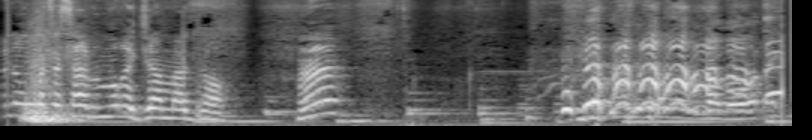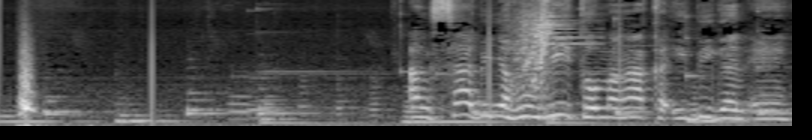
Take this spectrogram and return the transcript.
Anong masasabi mo kay Jam Magno? Ha? Ang sabi niya ho rito mga kaibigan eh,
